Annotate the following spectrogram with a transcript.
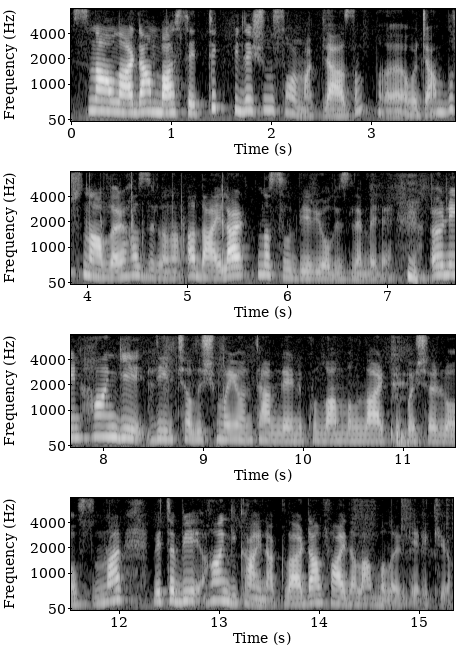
Sınavlardan bahsettik. Bir de şunu sormak lazım e, hocam. Bu sınavlara hazırlanan adaylar nasıl bir yol izlemeli? Örneğin hangi dil çalışma yöntemlerini kullanmalılar ki başarılı olsunlar? Ve tabii hangi kaynaklardan faydalanmaları gerekiyor?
